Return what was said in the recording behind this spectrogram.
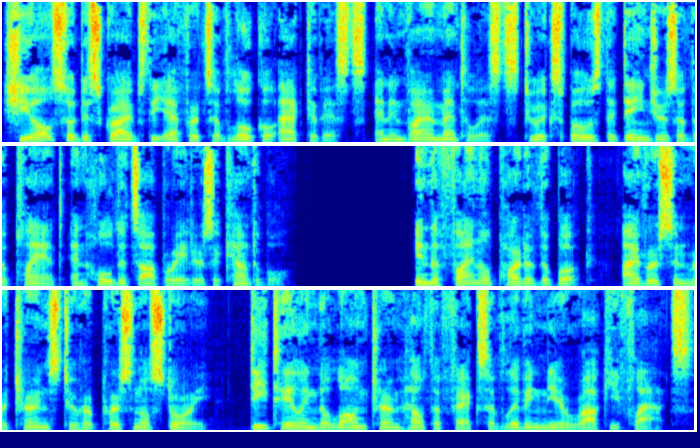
She also describes the efforts of local activists and environmentalists to expose the dangers of the plant and hold its operators accountable. In the final part of the book, Iversen returns to her personal story, detailing the long-term health effects of living near Rocky Flats.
